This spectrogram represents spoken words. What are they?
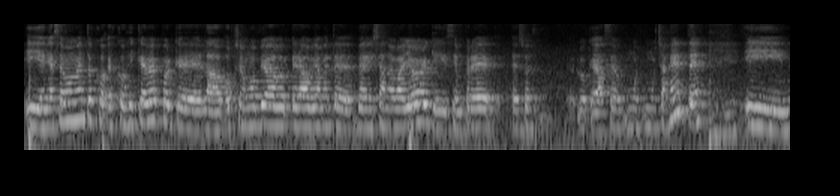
Y en ese momento esco- escogí Quebec porque la opción obvia era obviamente venirse a Nueva York y siempre eso es lo que hace mu- mucha gente. Y,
